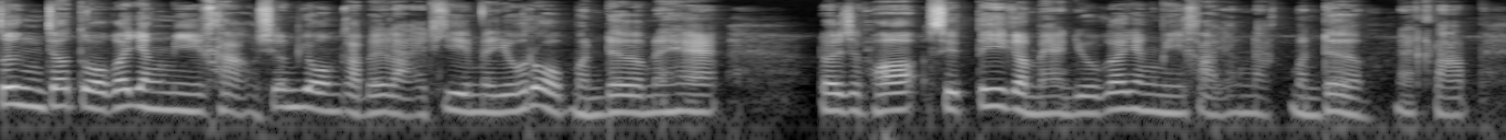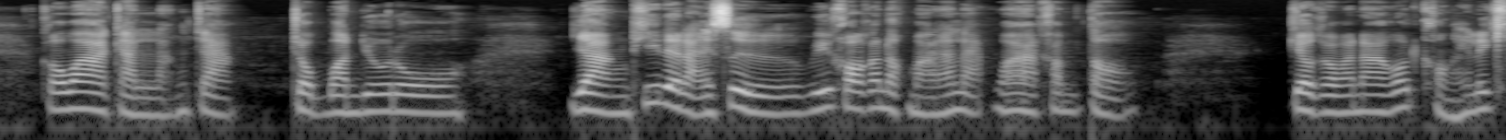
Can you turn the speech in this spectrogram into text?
ซึ่งเจ้าตัวก็ยังมีข่าวเชื่อมโยงกับหลาย ๆ ทีมในยุโรปเหมือนเดิมนะฮะ โดยเฉพาะซิตี้กับแมนยูก็ยังมีข่าวอย่างหนักเหมือนเดิมนะครับ ก็ว่ากันหลังจากจบบอลยูโร อย่างที่หลาย ๆ สื่อวิเคราะห์กันออกมานั่นแหละว่าคำตอบเกี่ยวกับอนาคตของเฮลิเค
